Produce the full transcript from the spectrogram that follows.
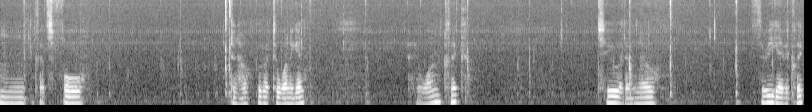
Mm, that's four. Don't know. Go back to one again. One click. Two, I don't know. Three gave a click.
